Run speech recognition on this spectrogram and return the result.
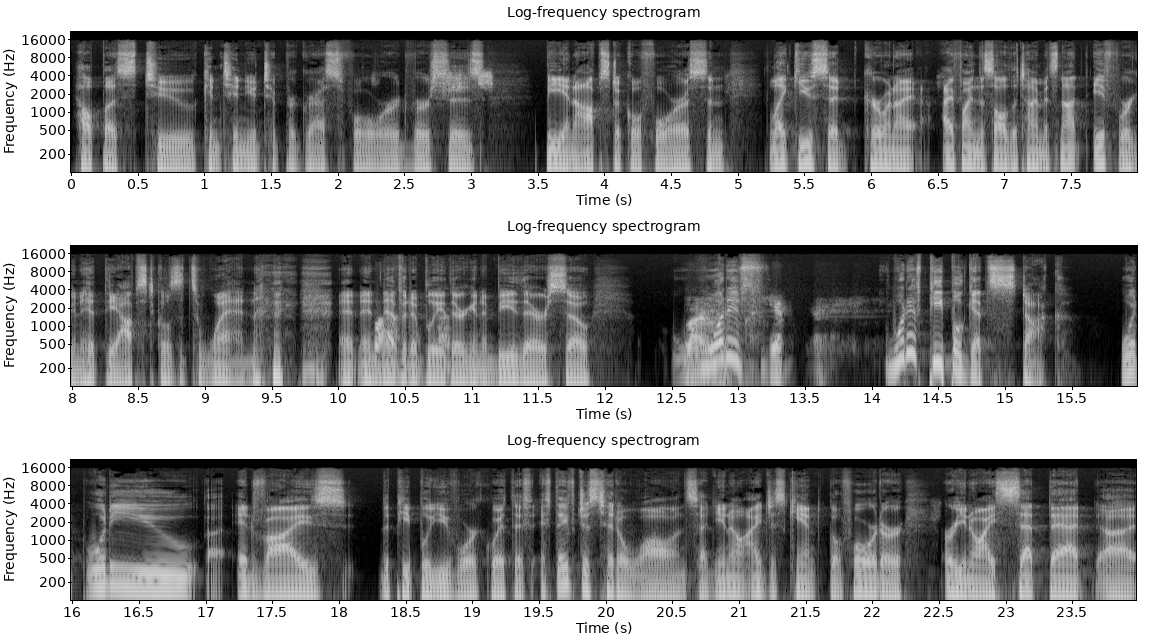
help us to continue to progress forward versus be an obstacle for us. And like you said, Kerwin, I, I find this all the time. It's not if we're going to hit the obstacles, it's when. and inevitably they're going to be there. So right. what if yeah. what if people get stuck? What what do you uh, advise the people you've worked with if, if they've just hit a wall and said, you know, I just can't go forward or or you know, I set that uh,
